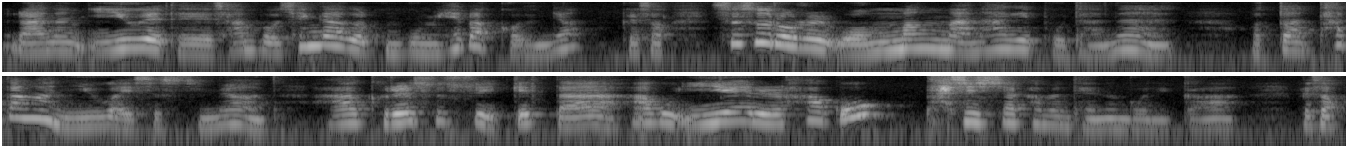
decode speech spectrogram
라는 이유에 대해서 한번 생각을 곰곰이 해봤거든요. 그래서 스스로를 원망만 하기보다는 어떠한 타당한 이유가 있었으면 아 그랬을 수 있겠다 하고 이해를 하고 다시 시작하면 되는 거니까 그래서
